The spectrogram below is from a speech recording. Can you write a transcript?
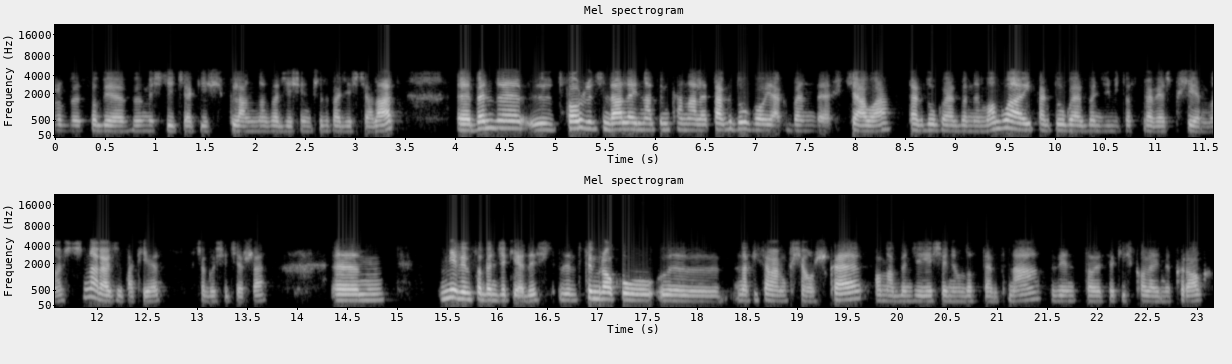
żeby sobie wymyślić jakiś plan na za 10 czy 20 lat. Yy, Będę yy, tworzyć dalej na tym kanale tak długo, jak będę chciała, tak długo, jak będę mogła i tak długo, jak będzie mi to sprawiać przyjemność. Na razie tak jest, z czego się cieszę. Nie wiem, co będzie kiedyś. W tym roku y, napisałam książkę, ona będzie jesienią dostępna, więc to jest jakiś kolejny krok.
